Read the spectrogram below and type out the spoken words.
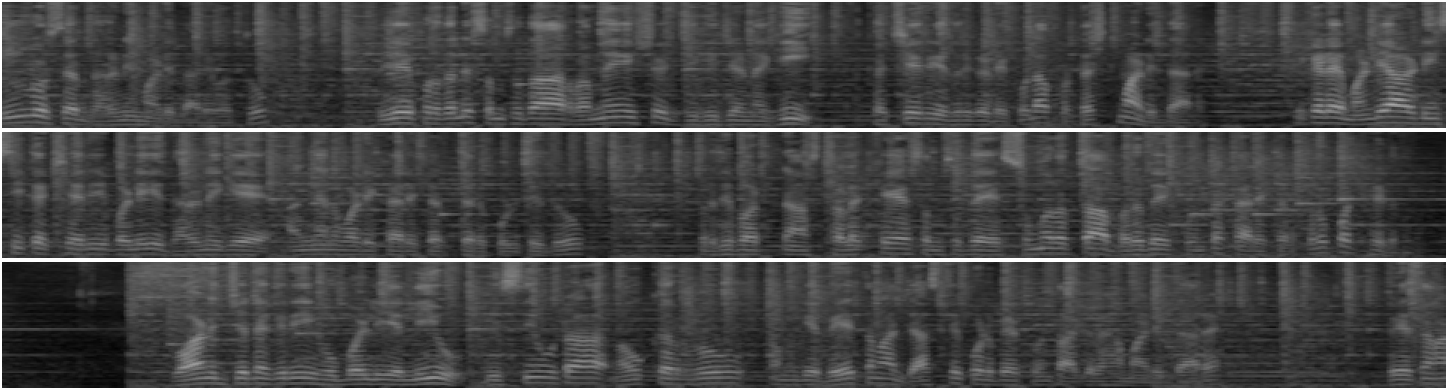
ಎಲ್ಲರೂ ಸೇರಿ ಧರಣಿ ಮಾಡಿದ್ದಾರೆ ಇವತ್ತು. ವಿಜಯಪುರದಲ್ಲಿ ಸಂಸದ ರಮೇಶ್ ಜಿಗಿಜಣಗಿ ಕಚೇರಿ ಎದುರುಗಡೆ ಕೂಡ ಪ್ರೊಟೆಸ್ಟ್ ಮಾಡಿದ್ದಾರೆ. ಈ ಕಡೆ ಮಂಡ್ಯ ಡಿ ಸಿ ಕಚೇರಿ ಬಳಿ ಧರಣಿಗೆ ಅಂಗನವಾಡಿ ಕಾರ್ಯಕರ್ತರು ಕುಳಿತಿದ್ದರು ಪ್ರತಿಭಟನಾ ಸ್ಥಳಕ್ಕೆ ಸಂಸದೆ ಸುಮಲತಾ ಬರಬೇಕು ಅಂತ ಕಾರ್ಯಕರ್ತರು ಪಟ್ಟು ಹಿಡಿದರು. ವಾಣಿಜ್ಯ ನಗರಿ ಹುಬ್ಬಳ್ಳಿಯಲ್ಲಿಯೂ ಬಿಸಿ ಊಟ, ನೌಕರರು ನಮಗೆ ವೇತನ ಜಾಸ್ತಿ ಕೊಡಬೇಕು ಅಂತ ಆಗ್ರಹ ಮಾಡಿದ್ದಾರೆ. ವೇತನ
